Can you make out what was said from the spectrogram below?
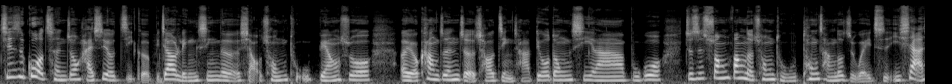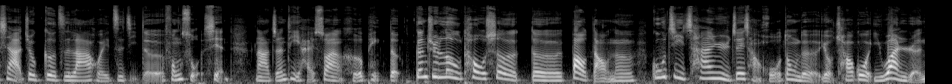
其实过程中还是有几个比较零星的小冲突，比方说，呃，有抗争者朝警察丢东西啦。不过，就是双方的冲突通常都只维持一下下，就各自拉回自己的封锁线。那整体还算和平的。根据路透社的报道呢，估计参与这场活动的有超过一万人。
